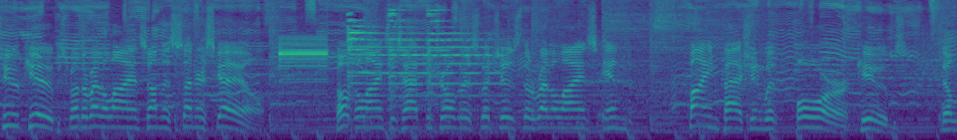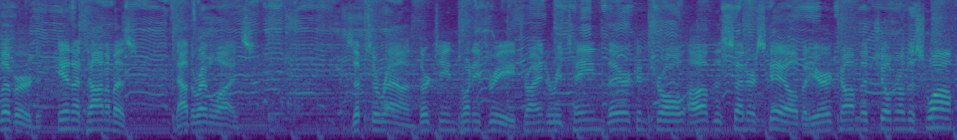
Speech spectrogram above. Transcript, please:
two cubes for the Red Alliance on the center scale. Both alliances have control of their switches. The Red Alliance in fine fashion with four cubes delivered in autonomous. Now the Red Alliance zips around 1323 trying to retain their control of the center scale but here come the children of the swamp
